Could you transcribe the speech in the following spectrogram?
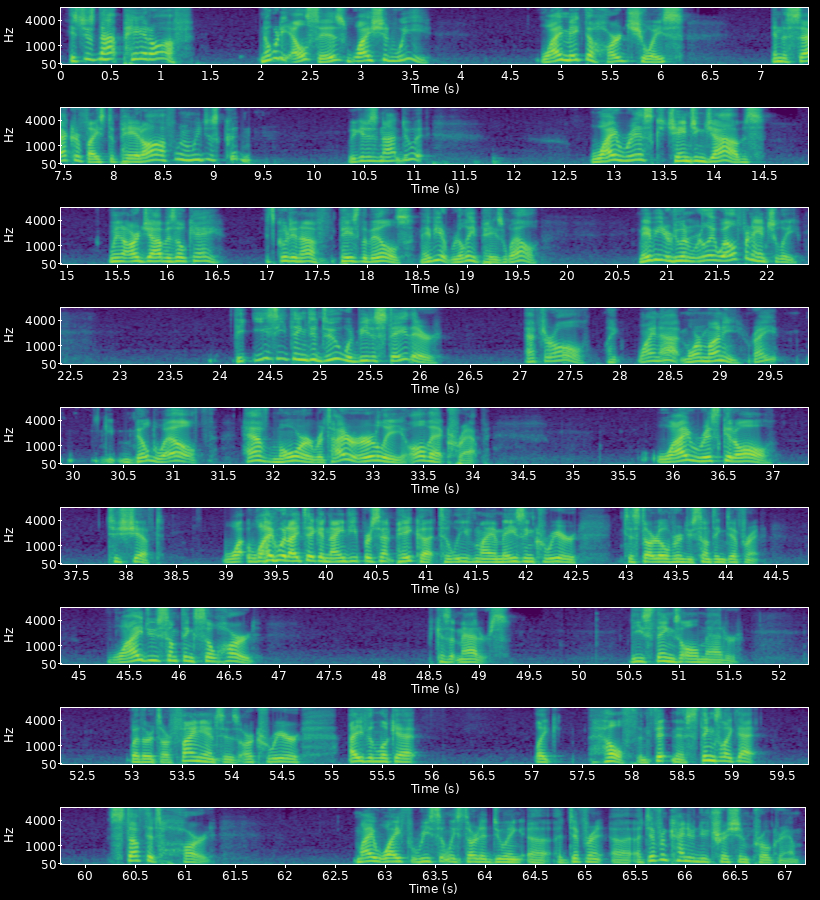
is just not pay it off. Nobody else is. Why should we? Why make the hard choice and the sacrifice to pay it off when we just couldn't? We could just not do it. Why risk changing jobs when our job is okay? It's good enough, it pays the bills. Maybe it really pays well. Maybe you're doing really well financially. The easy thing to do would be to stay there. After all, like, why not? More money, right? Build wealth, have more, retire early, all that crap. Why risk it all to shift? Why, why would I take a 90% pay cut to leave my amazing career to start over and do something different? Why do something so hard? Because it matters. These things all matter. Whether it's our finances, our career, I even look at like health and fitness, things like that. Stuff that's hard. My wife recently started doing a, a different uh, a different kind of nutrition program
